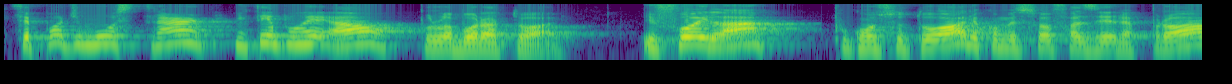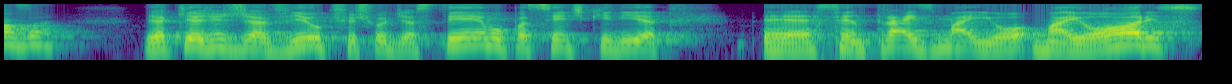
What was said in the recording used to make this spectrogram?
você pode mostrar em tempo real para o laboratório. E foi lá para o consultório, começou a fazer a prova, e aqui a gente já viu que fechou diastema, o paciente queria é, centrais maior, maiores.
